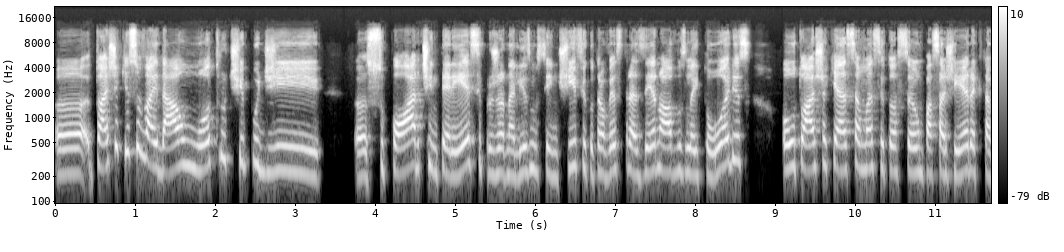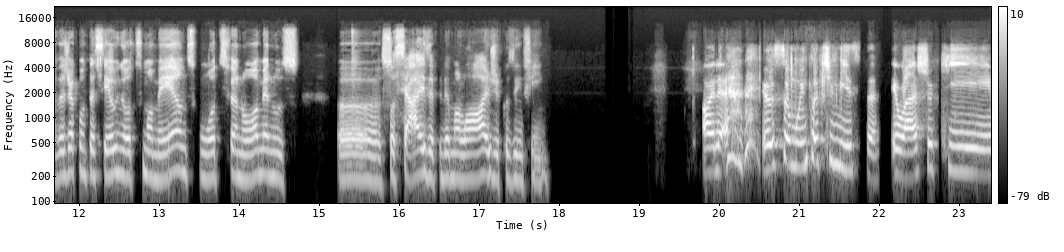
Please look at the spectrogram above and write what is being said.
Uh, tu acha que isso vai dar um outro tipo de uh, suporte, interesse para o jornalismo científico, talvez trazer novos leitores? Ou tu acha que essa é uma situação passageira que talvez já aconteceu em outros momentos, com outros fenômenos uh, sociais, epidemiológicos, enfim? Olha, eu sou muito otimista. Eu acho que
